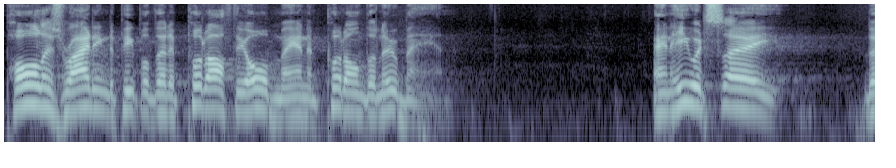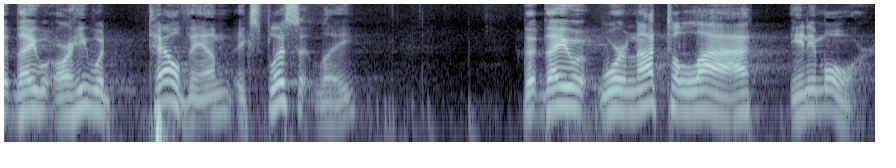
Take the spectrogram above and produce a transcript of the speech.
Paul is writing to people that have put off the old man and put on the new man. And he would say that they, or he would tell them explicitly that they were not to lie anymore,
